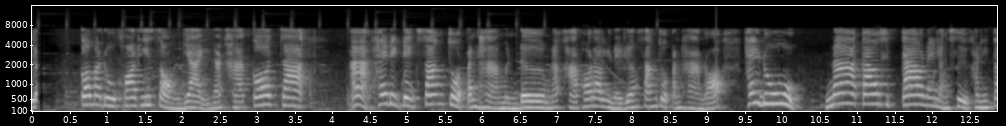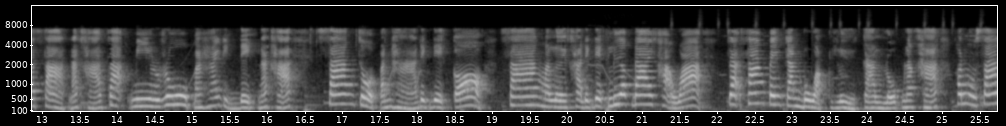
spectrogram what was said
แล้วก็มาดูข้อที่ 2 ใหญ่นะคะ ก็จะอะให้เด็กๆสร้างโจทย์ปัญหาเหมือนเดิมนะคะ เพราะเราอยู่ในเรื่องสร้างโจทย์ปัญหาเนาะให้ดูหน้า 99 ในหนังสือคณิตศาสตร์นะคะ จะมีรูปมาให้เด็กๆนะคะ สร้างโจทย์ปัญหาเด็กๆก็สร้างมาเลยค่ะ เด็กๆเลือกได้ค่ะว่า จะสร้างเป็นการบวกหรือการลบนะคะพอหนูสร้าง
